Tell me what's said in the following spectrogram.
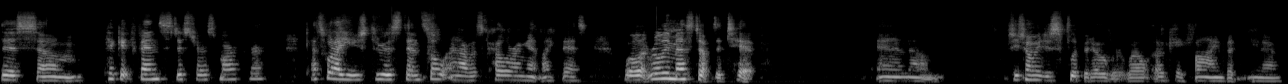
This um, picket fence distress marker. That's what I used through a stencil and I was coloring it like this. Well, it really messed up the tip. And um, she told me to just flip it over. Well, okay, fine, but you know,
